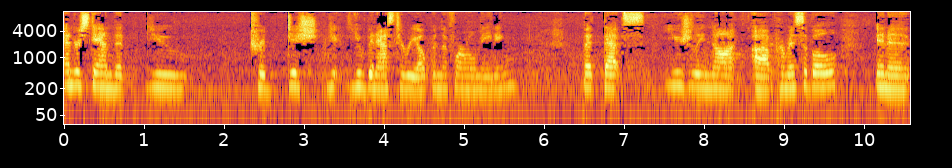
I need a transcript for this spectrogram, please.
understand that you tradition, you- you've been asked to reopen the formal meeting, but that's usually not uh, permissible in a,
